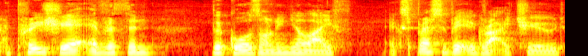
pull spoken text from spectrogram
appreciate everything that goes on in your life. Express a bit of gratitude.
